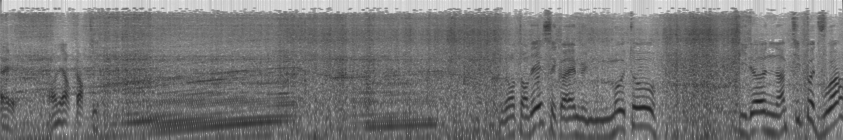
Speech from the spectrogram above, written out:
Allez, on est reparti. Vous entendez, c'est quand même une moto qui donne un petit peu de voix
